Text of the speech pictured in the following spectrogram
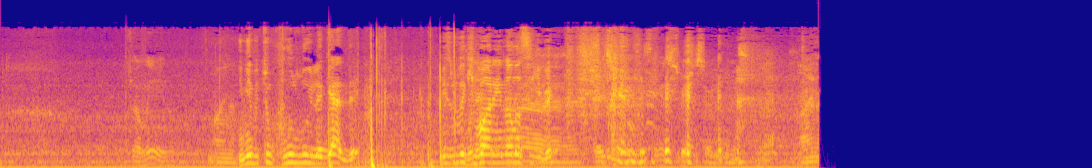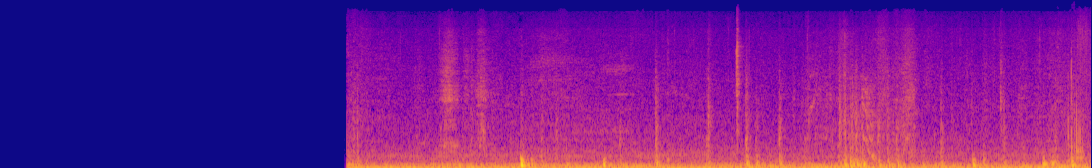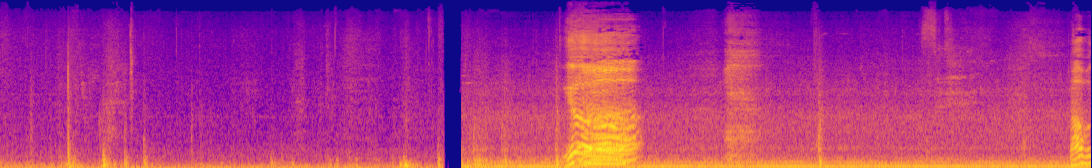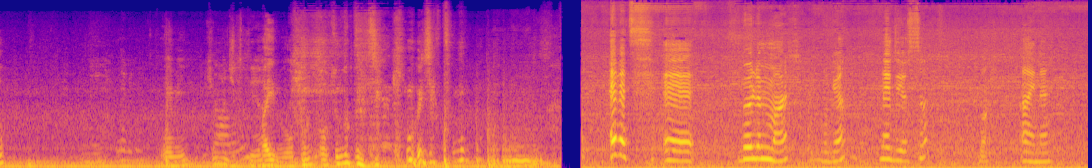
Canlı yayın. Aynen. Yine bütün coolluğuyla geldi. Biz burada Kibariye'nin anası gibi. Şey söyleyeyim, hiçbir şey söyleyeyim. Yo. Ne yapalım? Ne bileyim. Kim acıktı ya? Hayır otur, oturduk da kim acıktı mı? Evet, e, bölüm var bugün. Ne diyorsun? Bak. Aynen.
